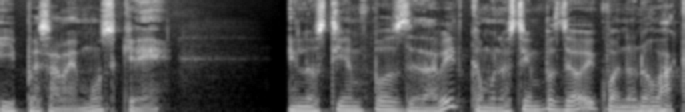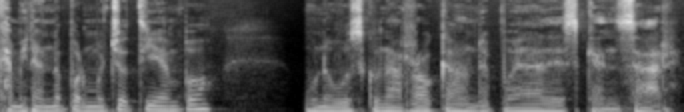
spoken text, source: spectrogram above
Y pues sabemos que en los tiempos de David, como en los tiempos de hoy, cuando uno va caminando por mucho tiempo, uno busca una roca donde pueda descansar.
